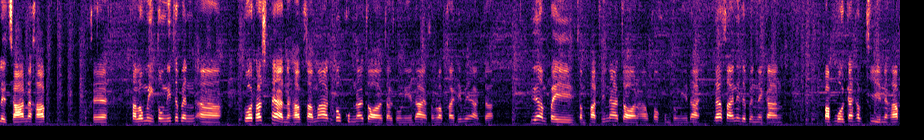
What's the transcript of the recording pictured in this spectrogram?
เลสชาร์จนะครับโอเคถัดลงมาอีกตรงนี้จะเป็นอ่า ตัวทัชแพดนะครับสามารถควบคุมหน้าจอจากตรงนี้ได้สำหรับใครที่ไม่อยากจะเอื้อมไปสัมผัสที่หน้าจอนะครับก็คุมตรงนี้ได้ ด้านซ้ายนี่จะเป็นในการปรับโหมดการขับขี่นะครับ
